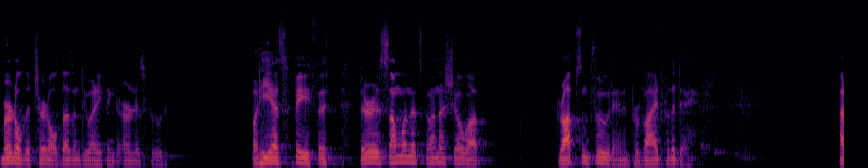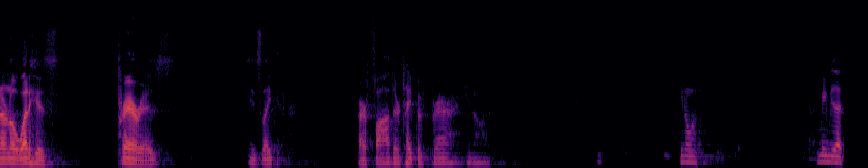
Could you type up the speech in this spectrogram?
Myrtle the turtle doesn't do anything to earn his food. But he has faith that there is someone that's going to show up, drop some food in, and provide for the day. I don't know what his prayer is. It's like our Father type of prayer, you know. You know, maybe that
